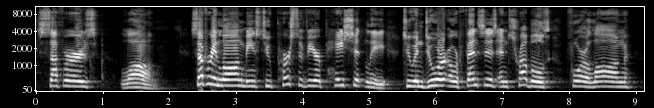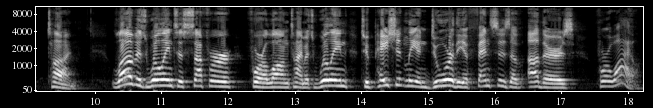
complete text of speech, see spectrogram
suffers long. Suffering long means to persevere patiently, to endure offenses and troubles for a long time. Love is willing to suffer for a long time. It's willing to patiently endure the offenses of others for a while.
